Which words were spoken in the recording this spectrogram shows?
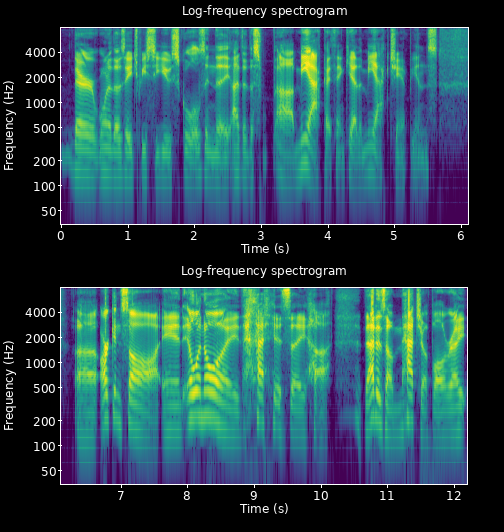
they're one of those HBCU schools in the either the uh, I think. Yeah, the MEAC champions. Uh, Arkansas and Illinois. That is a uh, that is a matchup, all right.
